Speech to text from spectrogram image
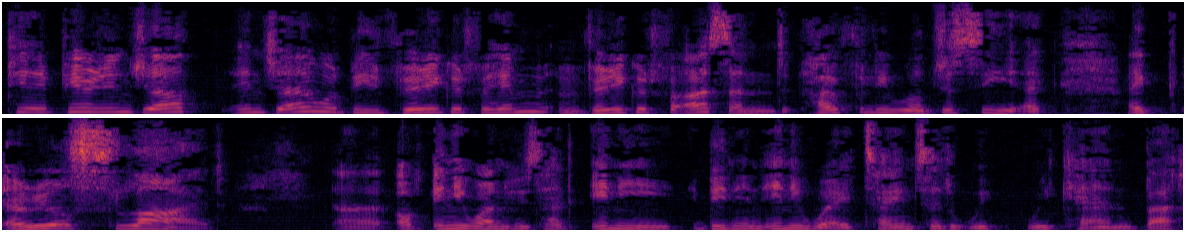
period in jail in jail would be very good for him and very good for us, and hopefully we'll just see a a, a real slide. Uh, of anyone who's had any been in any way tainted, we we can but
